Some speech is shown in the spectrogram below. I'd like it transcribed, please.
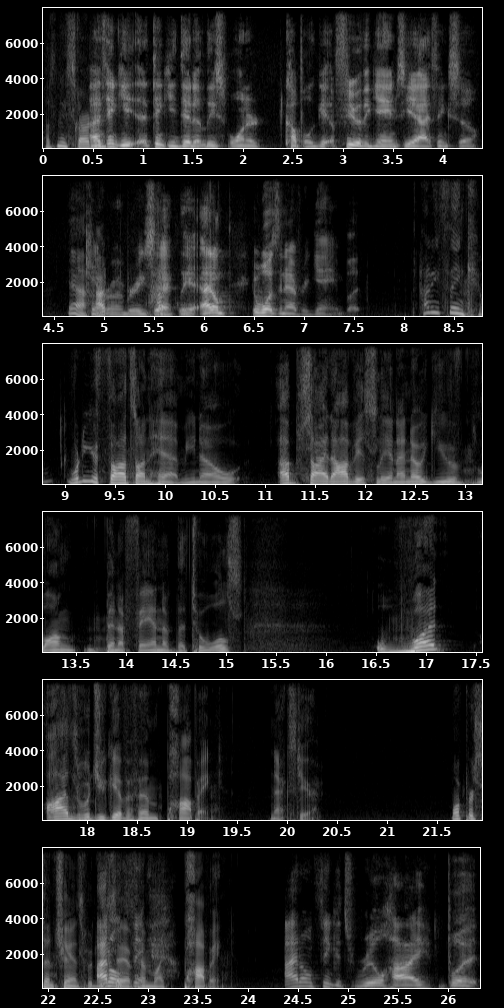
Wasn't he starting? I think he I think he did at least one or couple of, a few of the games. Yeah, I think so. Yeah, I can't how, remember exactly. How, I don't. It wasn't every game, but. How do you think? What are your thoughts on him? You know, upside obviously, and I know you've long been a fan of the tools. What odds would you give of him popping next year? What percent chance would you say of think, him like popping? I don't think it's real high, but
